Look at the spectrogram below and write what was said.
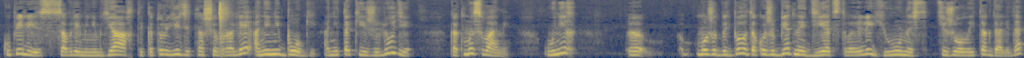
купили со временем яхты, которые ездят на «Шевроле», они не боги. Они такие же люди, как мы с вами. У них э, может быть, было такое же бедное детство или юность тяжелая и так далее, да?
